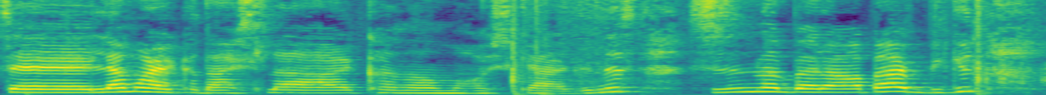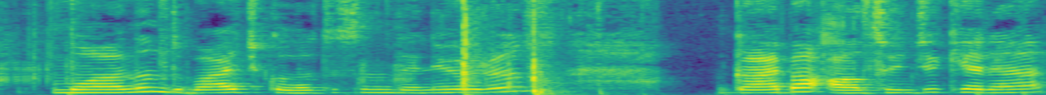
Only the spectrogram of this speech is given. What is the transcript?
Selam arkadaşlar, kanalıma hoş geldiniz. Sizinle beraber bir gün Moa'nın Dubai çikolatasını deniyoruz. Galiba 6. kere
